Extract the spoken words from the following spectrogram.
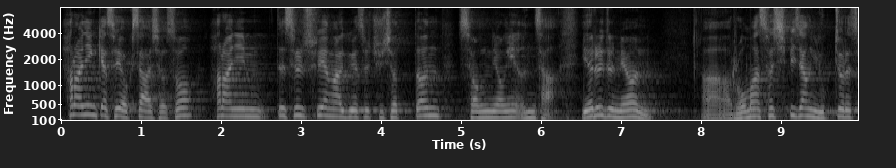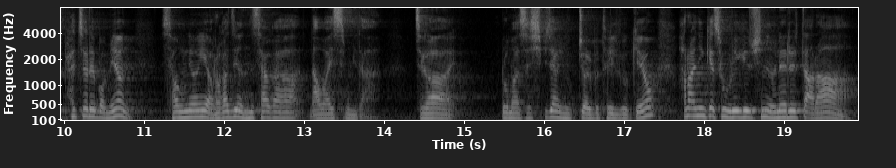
하나님께서 역사하셔서 하나님 뜻을 수행하기 위해서 주셨던 성령의 은사. 예를 들면 아, 로마서 12장 6절에서 8절에 보면 성령의 여러 가지 은사가 나와 있습니다. 제가 로마서 12장 6절부터 읽을게요. 하나님께서 우리에게 주신 은혜를 따라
